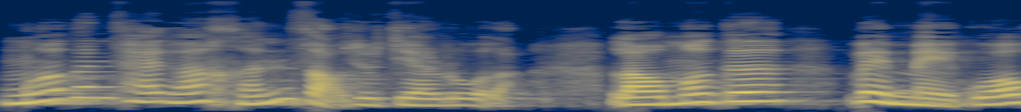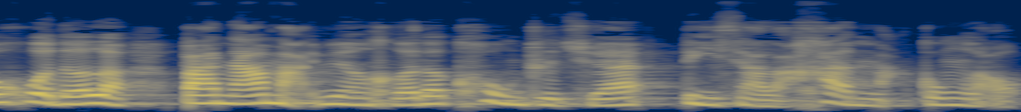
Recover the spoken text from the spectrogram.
摩根财团很早就介入了。老摩根为美国获得了巴拿马运河的控制权立下了汗马功劳。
